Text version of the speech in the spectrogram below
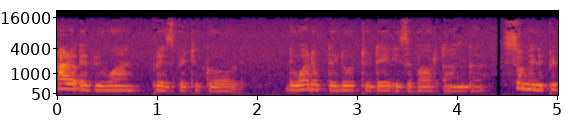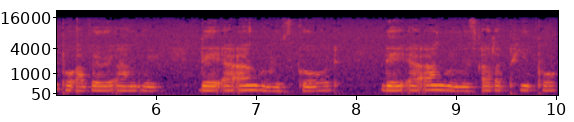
Hello everyone, praise be to God. The word of the Lord today is about anger. So many people are very angry. They are angry with God. They are angry with other people.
